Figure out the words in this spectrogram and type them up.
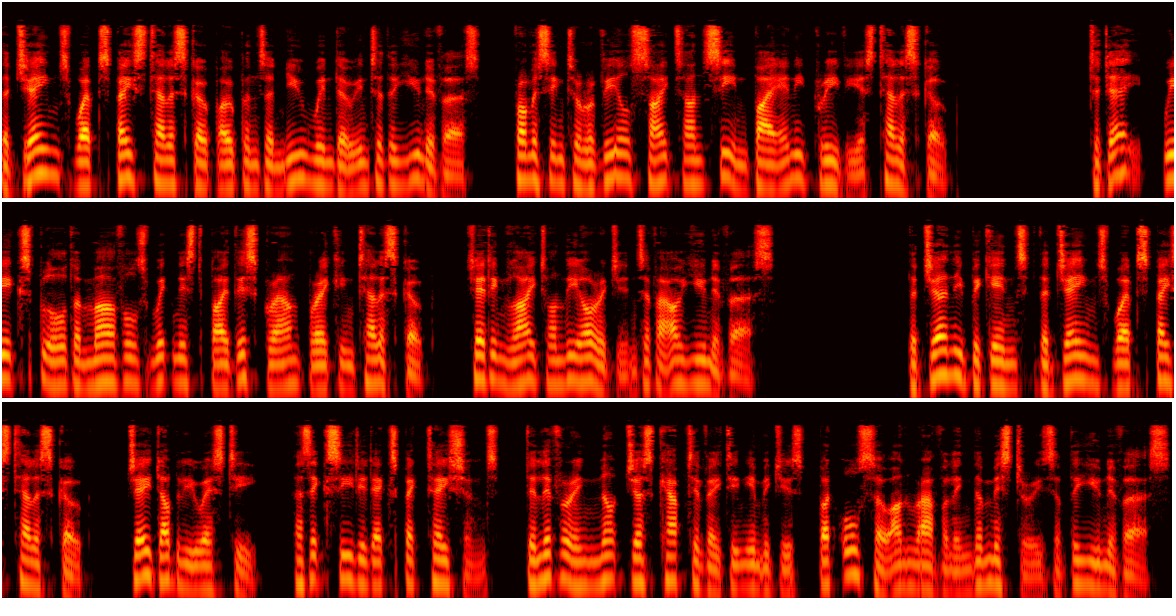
the James Webb Space Telescope opens a new window into the universe, promising to reveal sights unseen by any previous telescope. Today, we explore the marvels witnessed by this groundbreaking telescope, shedding light on the origins of our universe. The journey begins. The James Webb Space Telescope, JWST, has exceeded expectations, delivering not just captivating images but also unraveling the mysteries of the universe.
